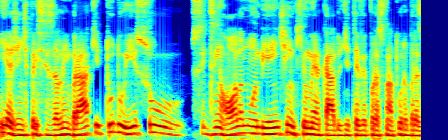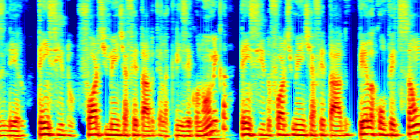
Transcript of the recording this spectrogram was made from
E a gente precisa lembrar que tudo isso se desenrola num ambiente em que o mercado de TV por assinatura brasileiro tem sido fortemente afetado pela crise econômica, tem sido fortemente afetado pela competição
